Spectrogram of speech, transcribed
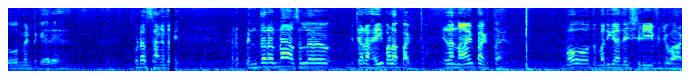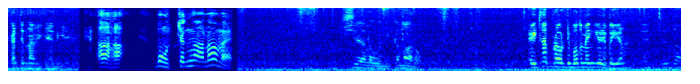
2 ਮਿੰਟ ਕਹਿ ਰਿਹਾ। ਹੈ ਥੋੜਾ ਸੰਗਦਾ ਹੈ। ਰੁਪਿੰਦਰ ਨਾ ਅਸਲ ਵਿਚਾਰਾ ਹੈ ਹੀ ਬੜਾ ਭਗਤ। ਇਹਦਾ ਨਾਂ ਹੀ ਭਗਤ ਹੈ। ਬਹੁਤ ਵਧੀਆ ਤੇ ਸ਼ਰੀਫ ਜਵਾਕ ਆ ਜਿੰਨਾ ਵੀ ਕਹਿ ਦਈਏ ਆਹਾ ਬਹੁਤ ਚੰਗਾ ਨਾ ਮੈਂ। ਚਲੋ ਜੀ ਕਮਾ ਲਓ। ਇੱਥੇ ਤਾਂ ਪ੍ਰਾਪਰਟੀ ਬਹੁਤ ਮਹਿੰਗੀ ਹੋਣੀ ਪਈ ਹਨਾ ਇੱਥੇ ਤਾਂ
